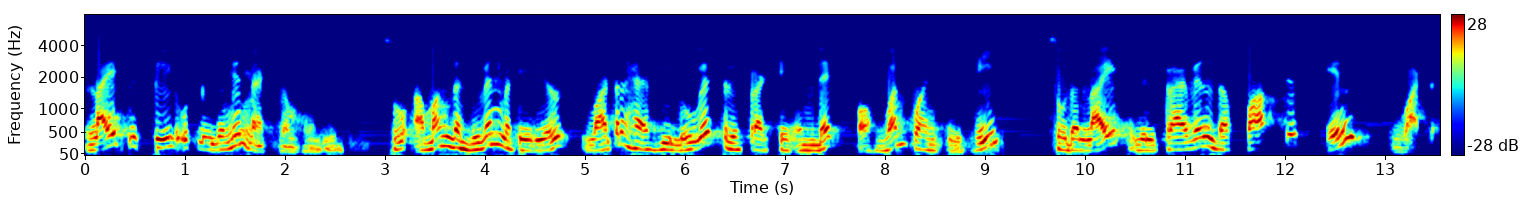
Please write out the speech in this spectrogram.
लाइट की स्पीड उस मीडियम में मैक्सिमम होगी। So among the given material water has the lowest refractive index of 1.23 so the light will travel the fastest in water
